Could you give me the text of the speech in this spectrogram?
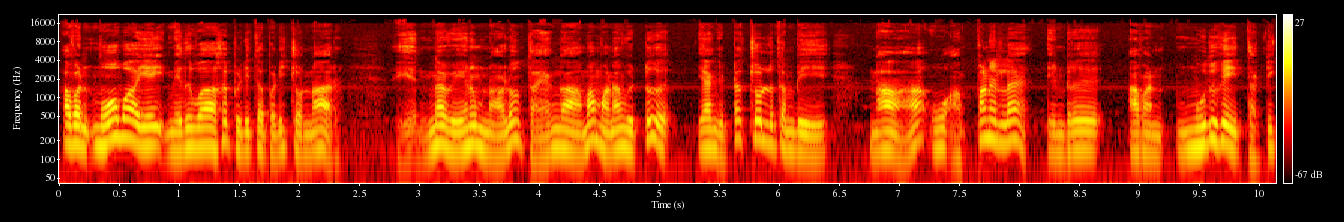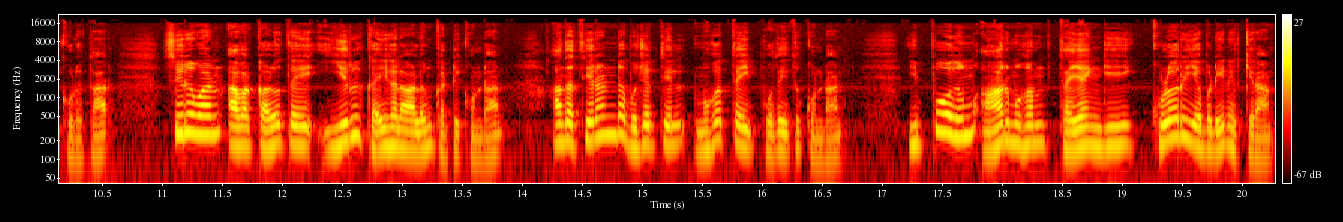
அவன் மோபாயை மெதுவாக பிடித்தபடி சொன்னார். என்ன வேணும்னாலும் தயங்காமல் மனம் விட்டு என்கிட்ட சொல்லு தம்பி. நான் உன் அப்பன் இல்லை என்று அவன் முதுகை தட்டி கொடுத்தார். சிறுவன் அவர் கழுத்தை இரு கைகளாலும் கட்டிக்கொண்டான். அந்த திரண்ட புஜத்தில் முகத்தை புதைத்து கொண்டான். இப்போதும் ஆறுமுகம் தயங்கி குளறியபடி நிற்கிறான்.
